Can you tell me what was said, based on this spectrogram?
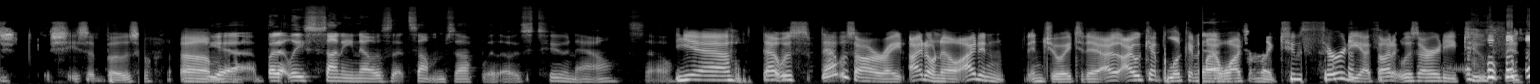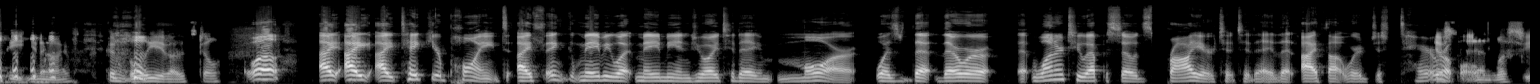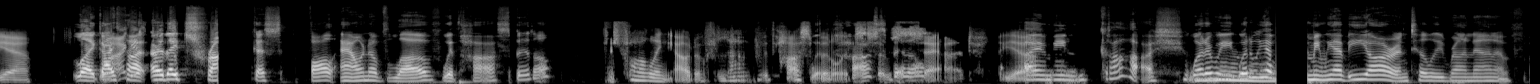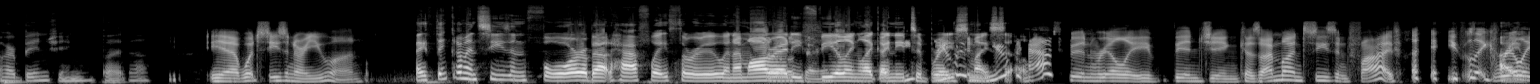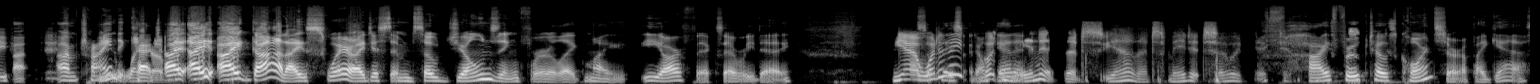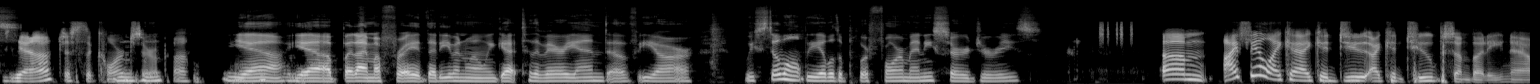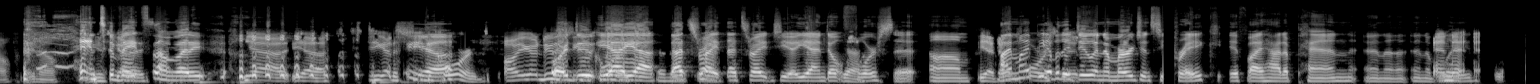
she's a bozo. Um, yeah, but at least Sonny knows that something's up with those two now. So Yeah, that was that was all right. I don't know. I didn't enjoy today. I, I kept looking at my watch. I'm like two thirty. I thought it was already two fifty. you know, I couldn't believe I was still. well, I, I I take your point. I think maybe what made me enjoy today more was that there were uh, one or two episodes prior to today that I thought were just Just terrible. endless. Yeah. Like Well, I I thought, are they trying to make us fall out of love with hospital? Falling out of love with hospital. It's so hospital. sad. Yeah. I mean, gosh, what are we? What do we have? I mean, we have ER until we run out of our binging, but uh, yeah. What season are you on? I think I'm in season four, about halfway through, and I'm already okay. feeling like I need You- to brace you, myself. You have been really binging because I'm on season five. you like I- really. I, am trying to like catch. I, God, I swear, I just am so jonesing for like my ER fix every day. Yeah, what are they I putting it. in it? That's yeah, that's made it so addictive. High fructose corn syrup, I guess. Yeah, just the corn Mhm. syrup. Huh? Yeah, Mhm. yeah, but I'm afraid that even when we get to the very end of ER, we still won't be able to perform any surgeries. Um, I feel like I could do. I could tube somebody now. You know, You Intubate gotta- somebody. yeah, yeah. You got to see Yeah. the cords. All you got to do Or is see do yeah, yeah. That's yeah. right. That's right, Gia. Yeah, and don't Yeah. force it. Um Yeah, I might be able to do an emergency break if I had a pen and a and a And, uh, blade.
